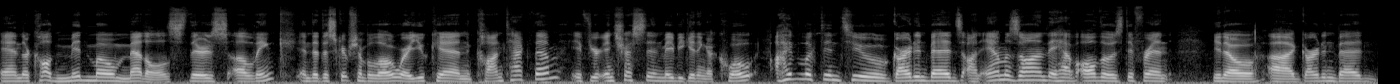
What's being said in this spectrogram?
and they're called Mid Mo Metals. There's a link in the description below where you can contact them if you're interested in maybe getting a quote. I've looked into garden beds on Amazon. They have all those different you know, uh, garden bed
